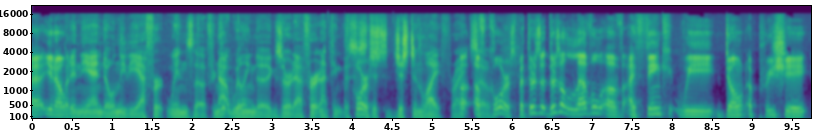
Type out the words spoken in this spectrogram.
uh, you know, but in the end only the effort wins though if you're not willing to exert effort and I think this course. is just just in life right Uh, of course, but there's a there's a level of I think we don't appreciate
